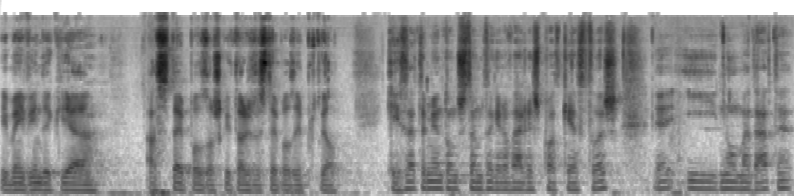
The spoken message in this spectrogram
e bem-vindo aqui à, à Staples, aos escritórios da Staples em Portugal que é exatamente onde estamos a gravar este podcast hoje eh, e numa data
